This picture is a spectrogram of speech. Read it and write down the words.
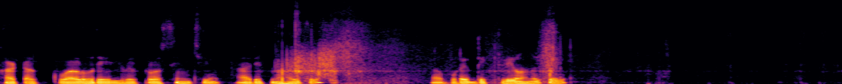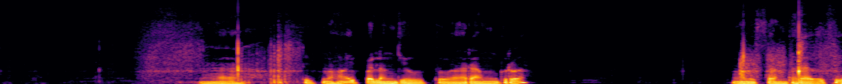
ફાટકવાળું રેલવે ક્રોસિંગ છે. આ રીતનું હોય તો આપણે દેખી લેવાનું છે. આ રીતનું હોય પલંગ જેવું તો આરામ ગૃહ નિશાન ધરાવે છે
